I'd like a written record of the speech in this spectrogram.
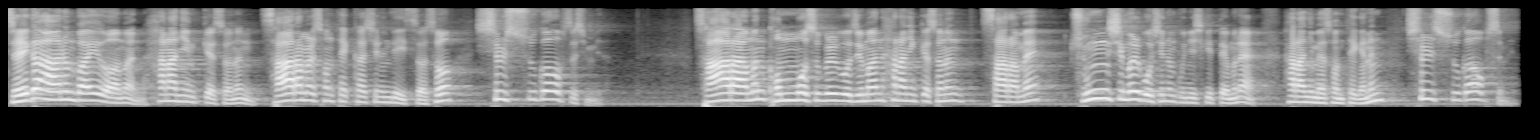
제가 아는 바에 의하면 하나님께서는 사람을 선택하시는 데 있어서 실수가 없으십니다. 사람은 겉모습을 보지만 하나님께서는 사람의 중심을 보시는 분이시기 때문에 하나님의 선택에는 실수가 없습니다.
